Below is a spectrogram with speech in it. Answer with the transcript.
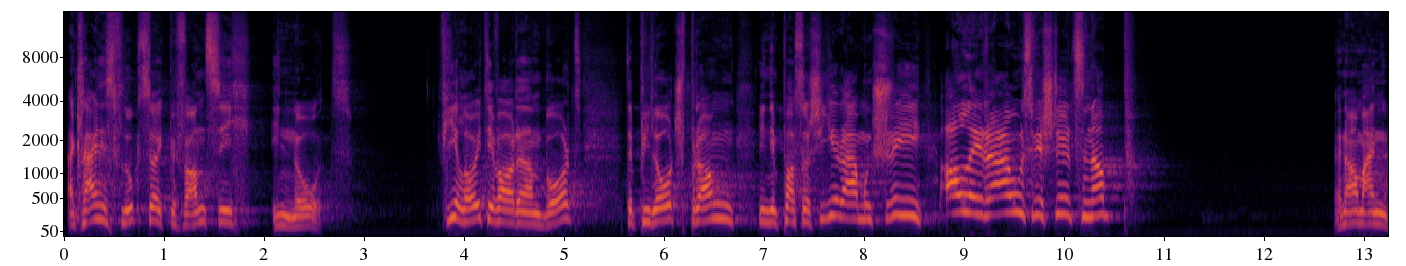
Ein kleines Flugzeug befand sich in Not. Vier Leute waren an Bord. Der Pilot sprang in den Passagierraum und schrie, alle raus, wir stürzen ab. Er nahm einen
